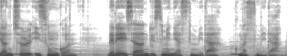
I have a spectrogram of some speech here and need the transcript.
연출 이순곤, 내레이션 류수민이었습니다. 고맙습니다.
